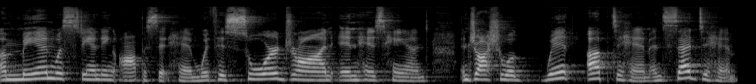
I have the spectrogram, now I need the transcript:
a man was standing opposite him with his sword drawn in his hand. And Joshua went up to him and said to him,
